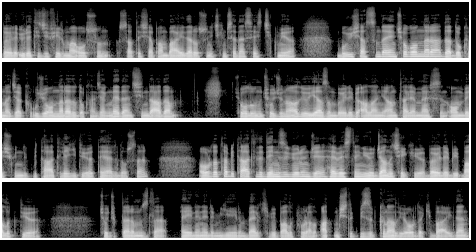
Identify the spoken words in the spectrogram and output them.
böyle üretici firma olsun, satış yapan bayiler olsun hiç kimseden ses çıkmıyor. Bu iş aslında en çok onlara da dokunacak. Ucu onlara da dokunacak. Neden? Şimdi adam çoluğunu çocuğunu alıyor yazın böyle bir Alanya, Antalya, Mersin 15 günlük bir tatile gidiyor değerli dostlar. Orada tabii tatilde denizi görünce hevesleniyor, canı çekiyor. Böyle bir balık diyor. Çocuklarımızla eğlenelim, yiyelim, belki bir balık vuralım. 60'lık bir zıpkın alıyor oradaki bayiden.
